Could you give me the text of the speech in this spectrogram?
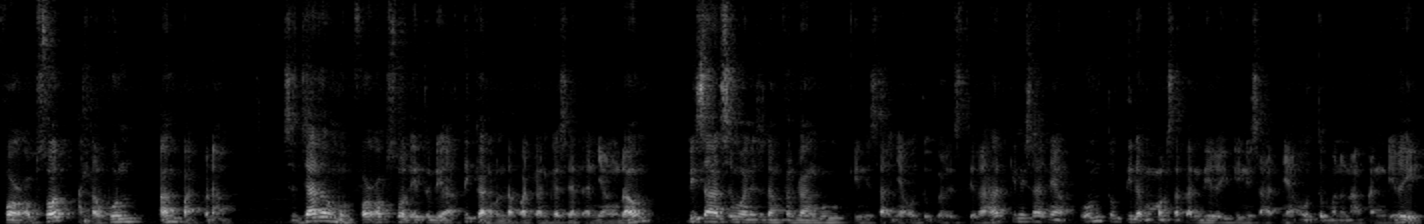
Four of Swords ataupun empat pedang. Secara umum, Four of Swords itu diartikan mendapatkan kesehatan yang down di saat semuanya sedang terganggu, kini saatnya untuk beristirahat, kini saatnya untuk tidak memaksakan diri, kini saatnya untuk menenangkan diri.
